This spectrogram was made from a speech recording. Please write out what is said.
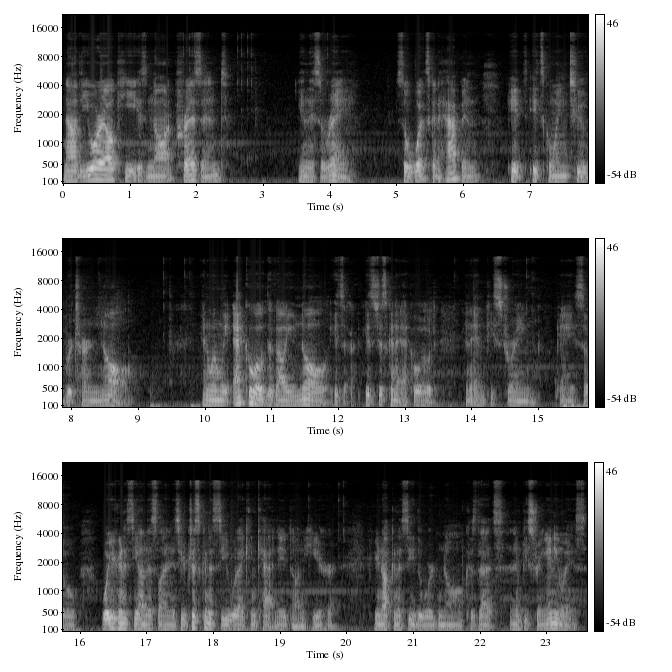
Now the URL key is not present in this array. So what's going to happen, it, it's going to return null. And when we echo out the value null, it's, it's just going to echo out an empty string. Okay, so what you're going to see on this line is you're just going to see what I concatenated on here. You're not going to see the word null because that's an empty string anyways.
